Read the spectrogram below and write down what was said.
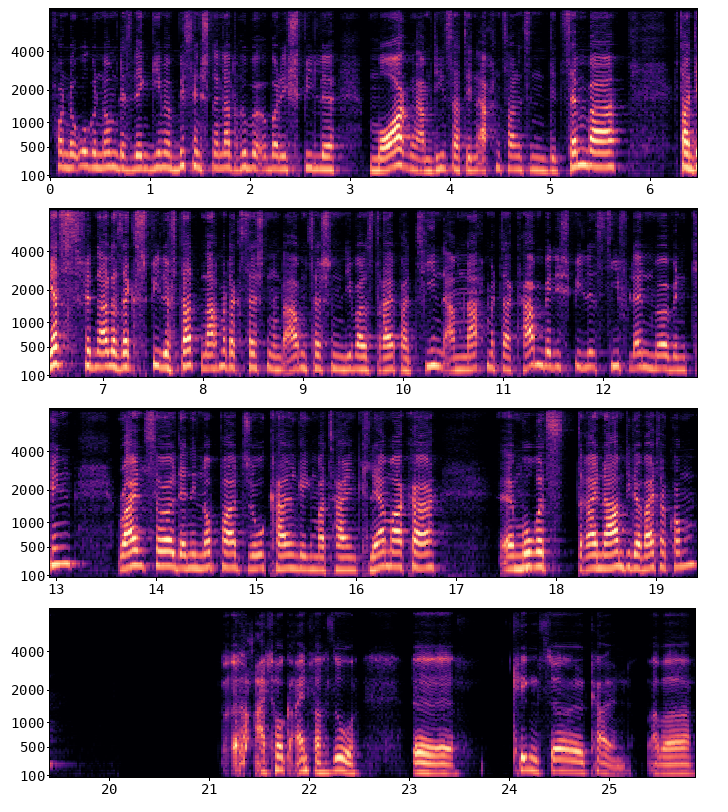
von der Uhr genommen, deswegen gehen wir ein bisschen schneller drüber über die Spiele morgen am Dienstag, den 28. Dezember. Stand jetzt finden alle sechs Spiele statt, Nachmittagssession und Abendsession, jeweils drei Partien. Am Nachmittag haben wir die Spiele Steve Len, Mervyn King, Ryan Searle, Danny Noppert, Joe Cullen gegen Martijn Klärmarker. Äh, Moritz, drei Namen, die da weiterkommen? Äh, ad hoc einfach so. Äh, King, Searle, Cullen. Aber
